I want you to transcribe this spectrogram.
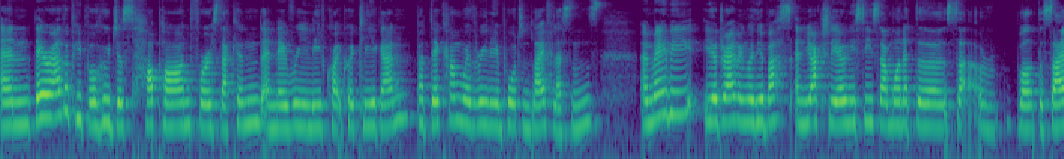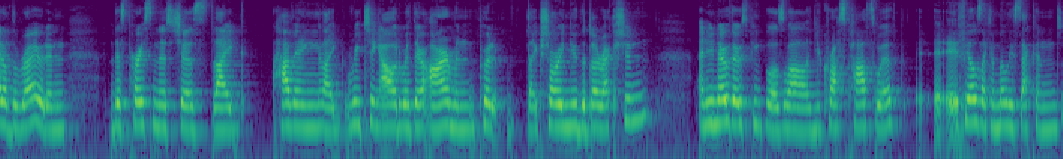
And there are other people who just hop on for a second and they really leave quite quickly again, but they come with really important life lessons. And maybe you're driving with your bus and you actually only see someone at the well at the side of the road and this person is just like having like reaching out with their arm and put like showing you the direction. And you know those people as well. You cross paths with. It, feels like a millisecond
